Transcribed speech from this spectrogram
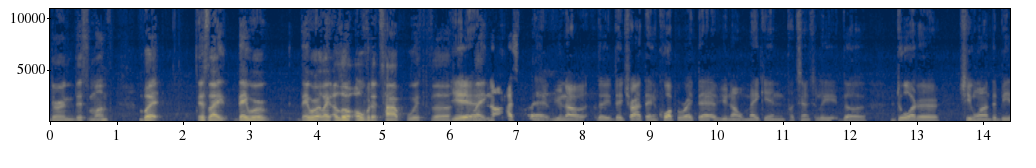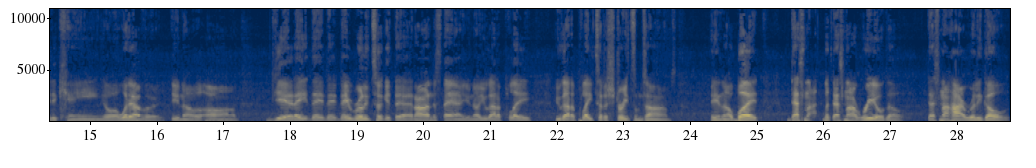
during this month, but it's like they were they were like a little over the top with the Yeah, like no, I saw that. You know, they they tried to incorporate that. You know, making potentially the daughter she wanted to be the king or whatever. You know, um, yeah, they they they they really took it there, and I understand. You know, you got to play, you got to play to the street sometimes. You know, but that's not, but that's not real though. That's not how it really goes.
